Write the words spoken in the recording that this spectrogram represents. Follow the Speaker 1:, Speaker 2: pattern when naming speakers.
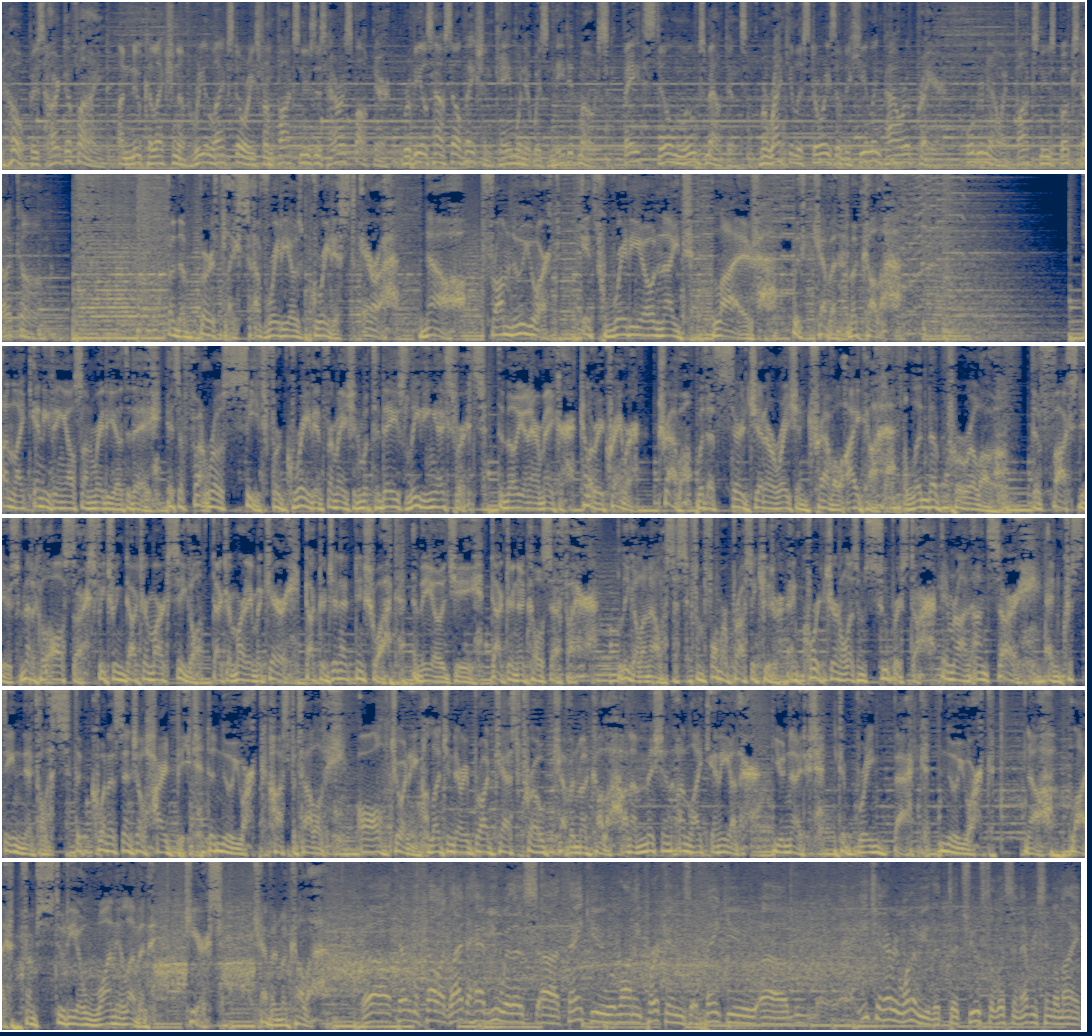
Speaker 1: Hope is hard to find. A new collection of real life stories from Fox News' Harris Faulkner reveals how salvation came when it was needed most. Faith still moves mountains. Miraculous stories of the healing power of prayer. Order now at foxnewsbooks.com.
Speaker 2: From the birthplace of radio's greatest era. Now, from New York, it's Radio Night Live with Kevin McCullough. Unlike anything else on radio today, it's a front row seat for great information with today's leading experts. The Millionaire Maker, Hillary Kramer. Travel with a third generation travel icon, Linda Perillo. The Fox News Medical All Stars featuring Dr. Mark Siegel, Dr. Marty Makary, Dr. Janette Nesheiwat, and the OG, Dr. Nicole Saphier, Legal analysis from former prosecutor and court journalism superstar Imran Ansari and Christine Nicholas. The quintessential heartbeat to New York hospitality. All joining legendary broadcast pro Kevin McCullough on a mission unlike any other. United to bring back New York. Now, live from Studio 111, here's Kevin McCullough.
Speaker 3: Well, Kevin McCullough, glad to have you with us. Uh, thank you, Lonnie Perkins. Thank you, uh, each and every one of you that uh, choose to listen every single night.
